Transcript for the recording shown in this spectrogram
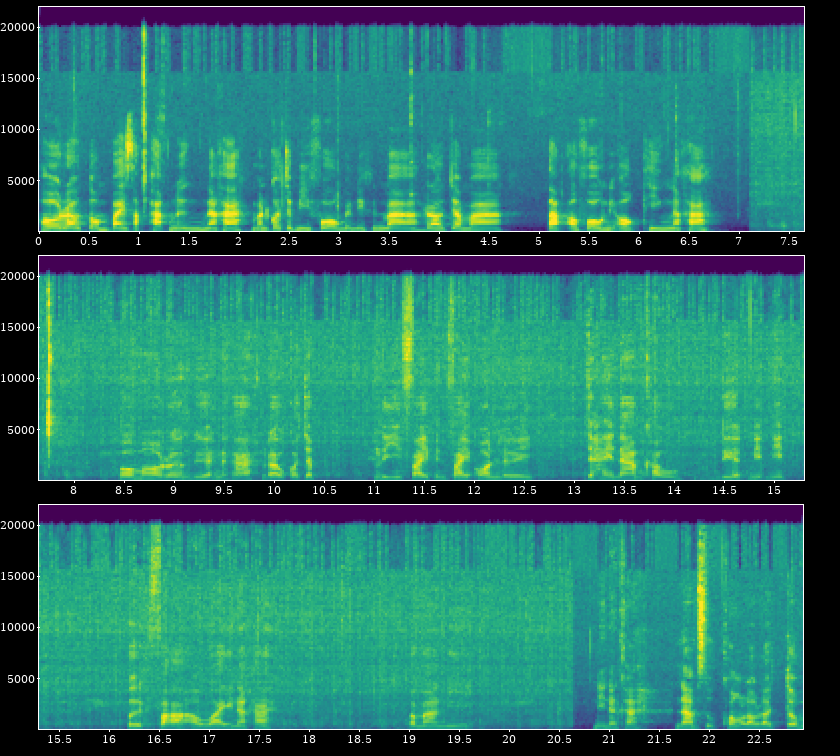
พอเราต้มไปสักพักหนึ่งนะคะ มันก็จะมีฟองแบบนี้ขึ้นมา เราจะมาตักเอาฟองนี้ออกทิ้งนะคะ พอหม้อเริ่มเดือดนะคะ เราก็จะหลีไฟเป็นไฟอ่อนเลย จะให้น้ำเข้าเดือดนิดๆ เปิดฝาเอาไว้นะคะ ประมาณนี้ นี่นะคะ น้ำซุปของเราเราต้ม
